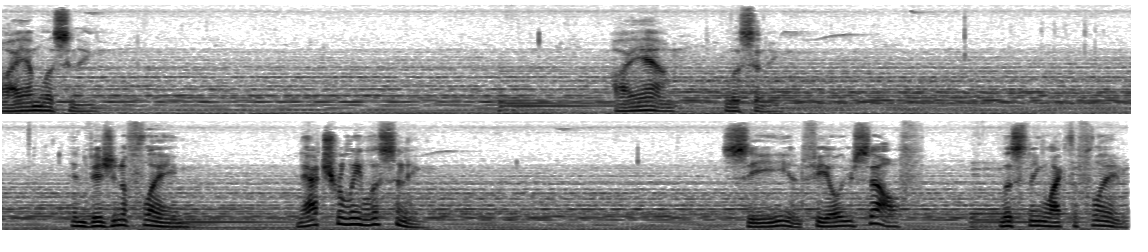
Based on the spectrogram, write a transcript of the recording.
I am listening. I am listening. Envision a flame naturally listening. See and feel yourself listening like the flame.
